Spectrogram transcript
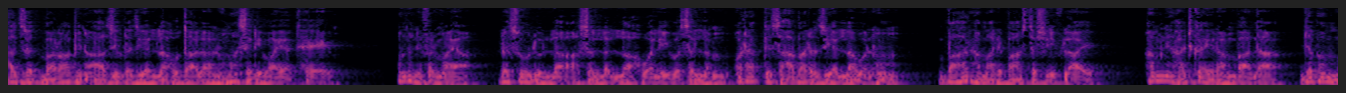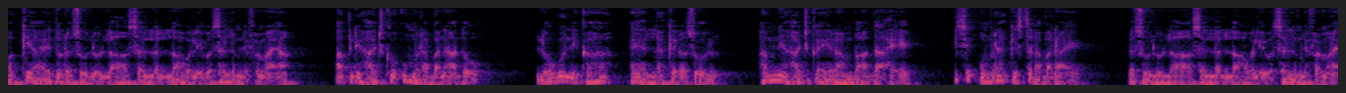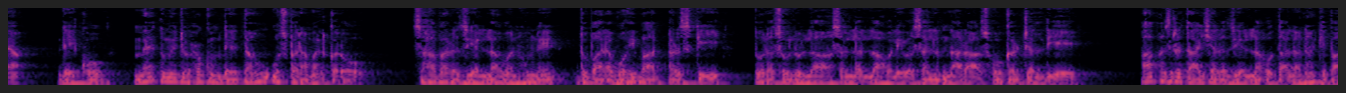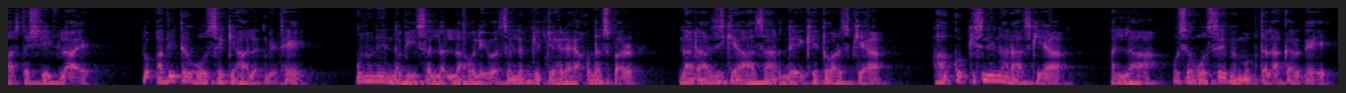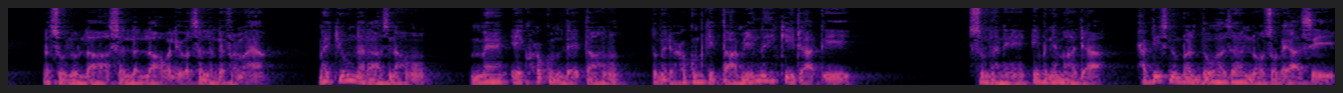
حضرت برا بن عازب رضی اللہ تعالیٰ عنہ سے روایت ہے۔ انہوں نے فرمایا، رسول اللہ صلی اللہ علیہ وسلم اور آپ کے صحابہ رضی اللہ عنہم باہر ہمارے پاس تشریف لائے۔ ہم نے حج کا ارام باندھا۔ جب ہم مکے آئے تو رسول اللہ صلی اللہ علیہ وسلم نے فرمایا، اپنے حج کو عمرہ بنا دو۔ لوگوں نے کہا، اے اللہ کے رسول، ہم نے حج کا ارام باندھا ہے۔ اسے عمرہ کس طرح بنائے؟ رسول اللہ صلی اللہ علیہ وسلم نے فرمایا، دیکھو میں تمہیں جو حکم دیتا ہوں اس پر عمل کرو۔ صحابہ رضی اللہ عنہ نے دوبارہ وہی بات عرض کی، تو رسول اللہ صلی اللہ علیہ وسلم ناراض ہو کر چل دیے۔ آپ حضرت عائشہ رضی اللہ تعالیٰ عنہ کے پاس تشریف لائے، تو ابھی تک غصے کی حالت میں تھے۔ انہوں نے نبی صلی اللہ علیہ وسلم کے چہرہ اقدس پر ناراضی کے آثار دیکھے تو عرض کیا، آپ کو کس نے ناراض کیا؟ اللہ اسے غصے میں مبتلا کر دے۔ رسول اللہ صلی اللہ علیہ وسلم نے فرمایا، میں کیوں ناراض نہ ہوں؟ میں ایک حکم دیتا ہوں، تو میرے حکم کی تعمیل نہیں کی جاتی۔ سننے ابن ماجہ، حدیث نمبر دو ہزار نو سو بیاسی۔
